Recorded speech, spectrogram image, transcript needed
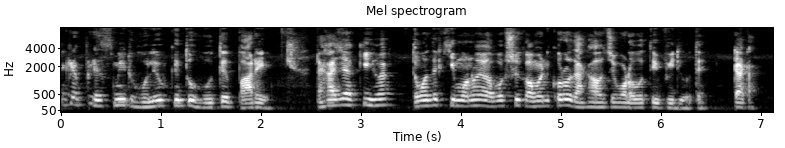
একটা প্রেস মিট হলেও কিন্তু হতে পারে। দেখা যাক কী হয়। তোমাদের কি মনে হয় অবশ্যই কমেন্ট করো। দেখা হচ্ছে পরবর্তী ভিডিওতে টাটা।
